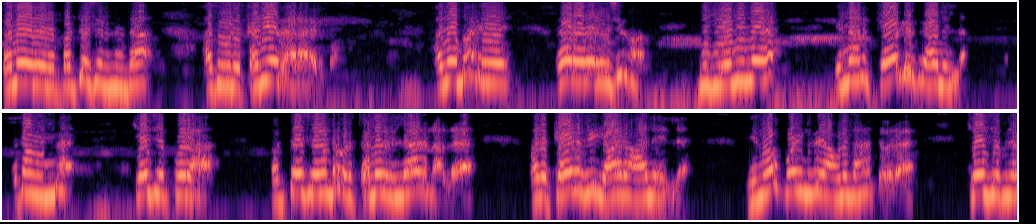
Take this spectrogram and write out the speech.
தலைவர் பத்து வருஷம் இருந்திருந்தா அதோட கதையே வேற இருக்கும் அதே மாதிரி வேற வேற விஷயம். இன்னைக்கு எதுவுமே என்னன்னு கேட்கறதுக்கு ஆள் இல்லை. அதான் உண்மை. கேஜி பூரா பத்து ஒரு தலைவர் இல்லாதனால அதை கேட்கறதுக்கு யாரும் ஆளே இல்லை. என்னவோ போயின்னு அவ்வளோதானே தவிர கேஜிஎஃப்ல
